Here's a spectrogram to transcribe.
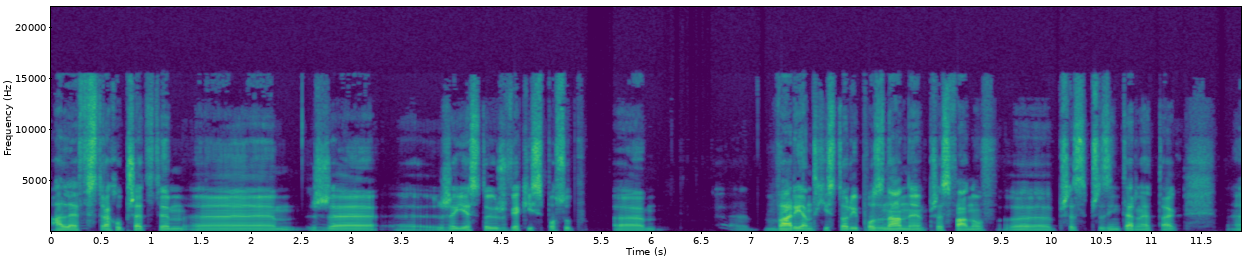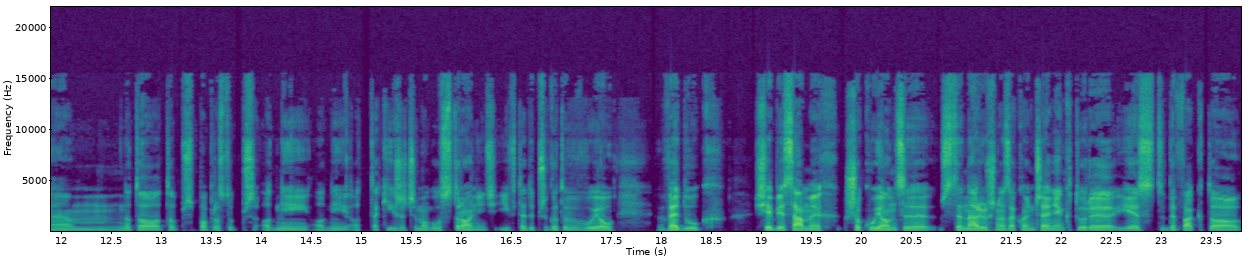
ale w strachu przed tym, że, e, że jest to już w jakiś sposób wariant historii poznany przez fanów, e, przez, przez internet, tak, no to, to po prostu od niej, od niej od takich rzeczy mogą stronić i wtedy przygotowują według siebie samych szokujący scenariusz na zakończenie, który jest de facto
